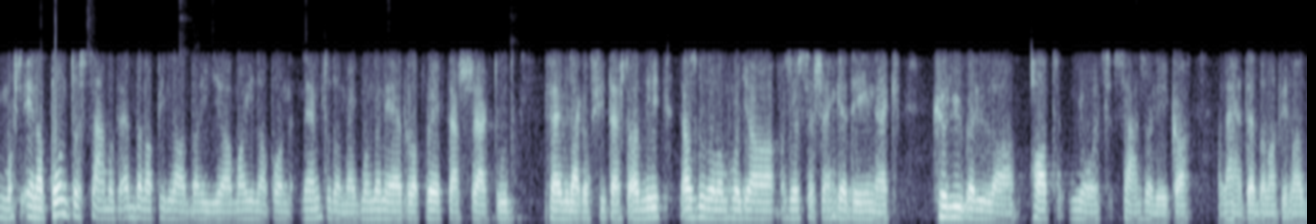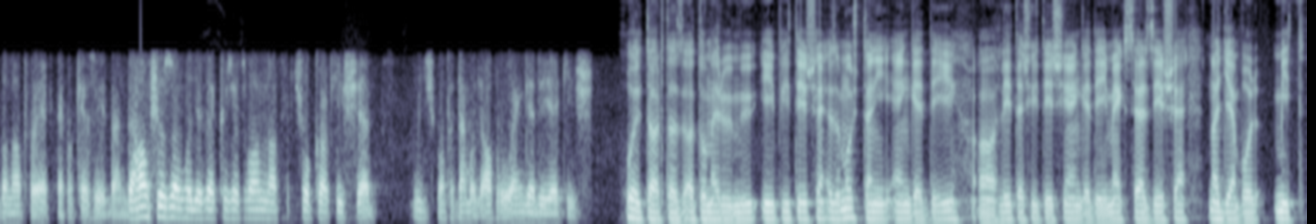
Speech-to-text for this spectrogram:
Most én a pontos számot ebben a pillanatban így a mai napon nem tudom megmondani, erről a projektársaság tud felvilágosítást adni, de azt gondolom, hogy a, az összes engedélynek körülbelül a 6-8 százaléka lehet ebben a pillanatban a projektnek a kezében. De hangsúlyozom, hogy ezek között vannak sokkal kisebb, úgy is mondhatnám, hogy apró engedélyek is. Hol tart az atomerőmű építése? Ez a mostani engedély, a létesítési engedély megszerzése nagyjából mit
